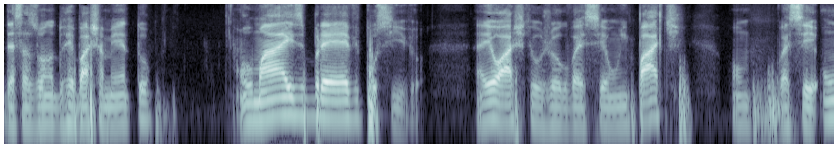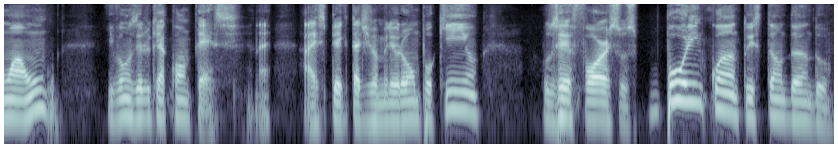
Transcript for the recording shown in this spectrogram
dessa zona do rebaixamento o mais breve possível. Eu acho que o jogo vai ser um empate, vai ser um a um e vamos ver o que acontece. Né? A expectativa melhorou um pouquinho, os reforços, por enquanto, estão dando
